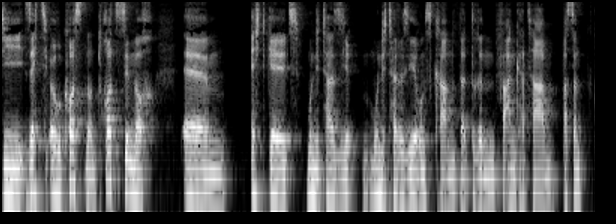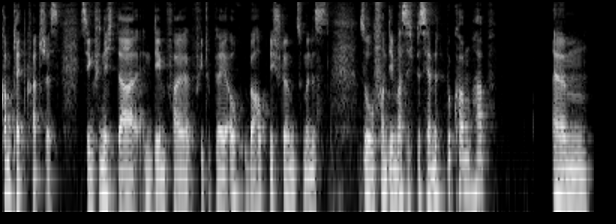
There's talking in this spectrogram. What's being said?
die 60 Euro kosten und trotzdem noch ähm, Echtgeld Monetarisi Monetarisierungskram da drin verankert haben, was dann komplett Quatsch ist. Deswegen finde ich da in dem Fall Free-to-Play auch überhaupt nicht schlimm, zumindest so von dem, was ich bisher mitbekommen habe. Ähm,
